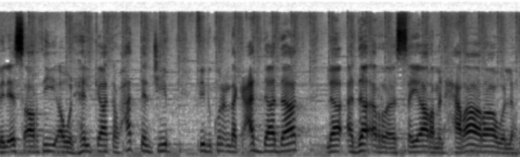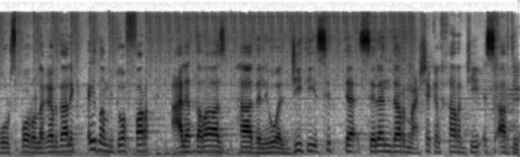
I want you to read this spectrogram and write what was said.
بال SRT أو ال Hellcat أو حتى الجيب. في بيكون عندك عدادات لأداء السيارة من حرارة ولا horsepower ولا غير ذلك. أيضا بتوفر على طراز هذا اللي هو ال GT 6 سلندر مع شكل خارجي SRT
